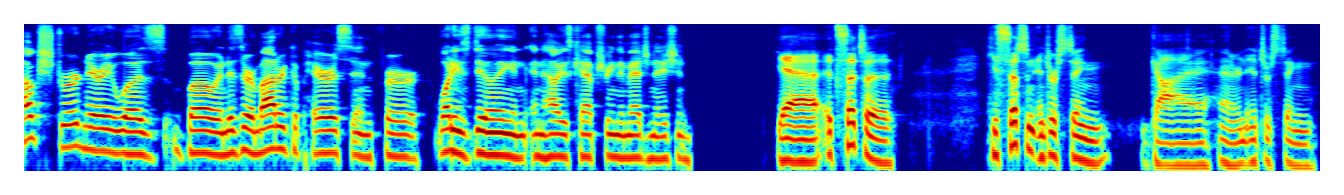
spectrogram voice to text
how extraordinary was Bo, and is there a modern comparison for what he's doing and, and how he's capturing the imagination? Yeah, it's such a he's such an interesting guy and an interesting,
